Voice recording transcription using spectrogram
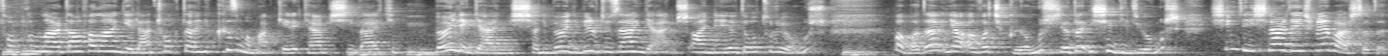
toplumlardan falan gelen çok da hani kızmamak gereken bir şey. Belki böyle gelmiş hani böyle bir düzen gelmiş. Anne evde oturuyormuş. Baba da ya ava çıkıyormuş ya da işe gidiyormuş. Şimdi işler değişmeye başladı.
